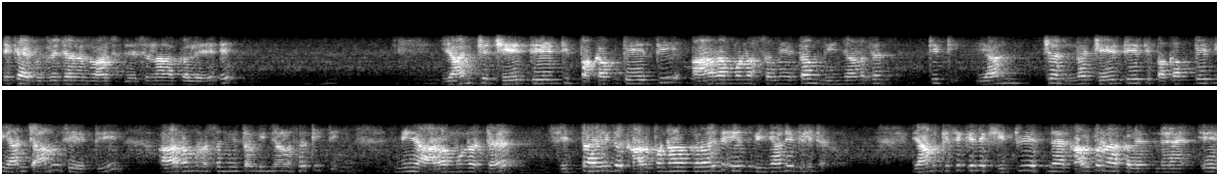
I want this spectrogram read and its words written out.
ඒකයි බුදුරජාණන් වහන්සේ දේශනා කළේ යංච චේතේති පකප්පේති ආරම්මන සමේතම් විඥානසති යංච න චේතේති පකප්පේති යංච අනුසේති ආරම්මන සමේතම් විඥානසති මේ ආරමුණට හිතයිද කල්පනා කරයිද ඒ විඥානේ පිළිටනවා යම් කිසි කෙනෙක් හිතුවේත් නැහැ කල්පනා කළෙත් නැහැ ඒ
